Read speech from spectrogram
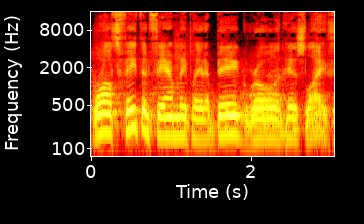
Walt's faith and family played a big role in his life.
